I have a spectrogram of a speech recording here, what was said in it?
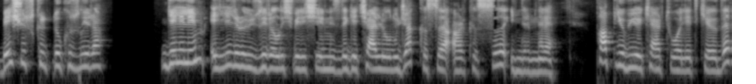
549 lira. Gelelim 50 lira üzeri alışverişlerinizde geçerli olacak kasa arkası indirimlere. Papya Büyüker tuvalet kağıdı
